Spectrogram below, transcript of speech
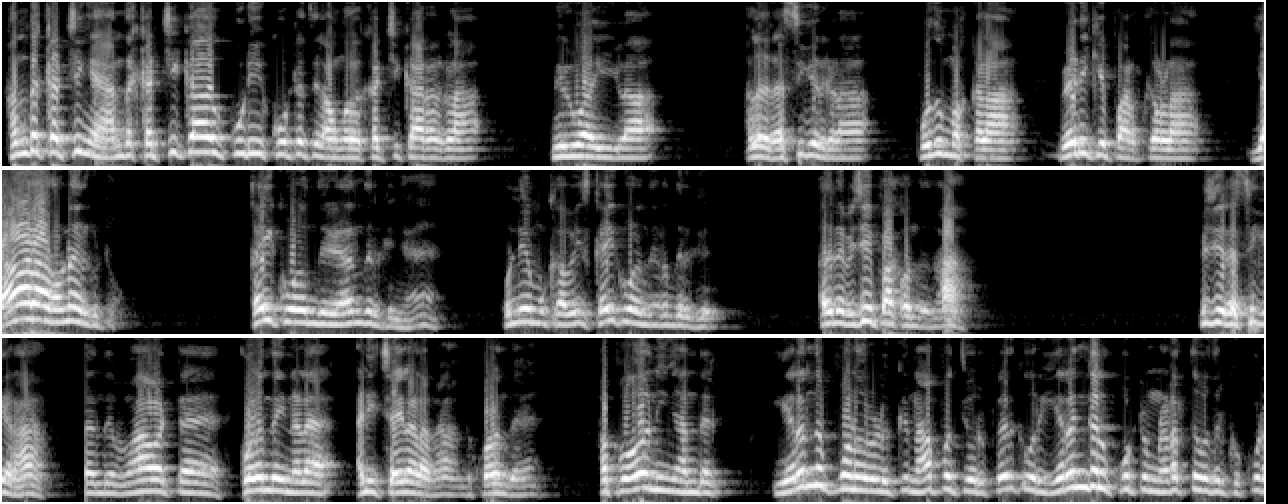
அந்த கட்சிங்க அந்த கட்சிக்காக கூடிய கூட்டத்தில் அவங்க கட்சிக்காரர்களா நிர்வாகிகளா அல்லது ரசிகர்களா பொதுமக்களா வேடிக்கை பார்க்கவளா யாராக இருக்கட்டும். கை குழந்தை இறந்துருக்குங்க. ஒன்றே முக்கால் வயசு கை குழந்தை இறந்துருக்கு. அதில் விஜய் பார்க்க வந்ததா? விஜய் ரசிகரா? அந்த மாவட்ட குழந்தை நல அணி செயலாளரா அந்த குழந்தை. அப்போது நீங்கள் அந்த இறந்து போனவர்களுக்கு நாற்பத்தி ஒரு பேருக்கு ஒரு இரங்கல் கூட்டம் நடத்துவதற்கு கூட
